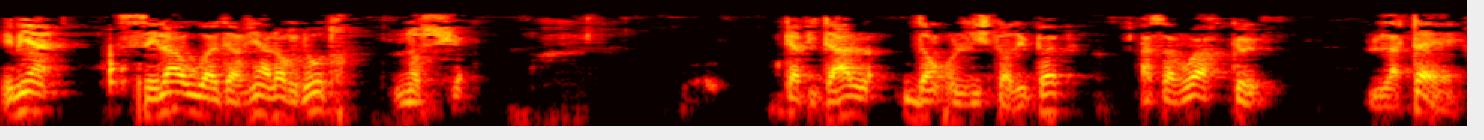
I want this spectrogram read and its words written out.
Eh bien, c'est là où intervient alors une autre notion capitale dans l'histoire du peuple, à savoir que la terre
